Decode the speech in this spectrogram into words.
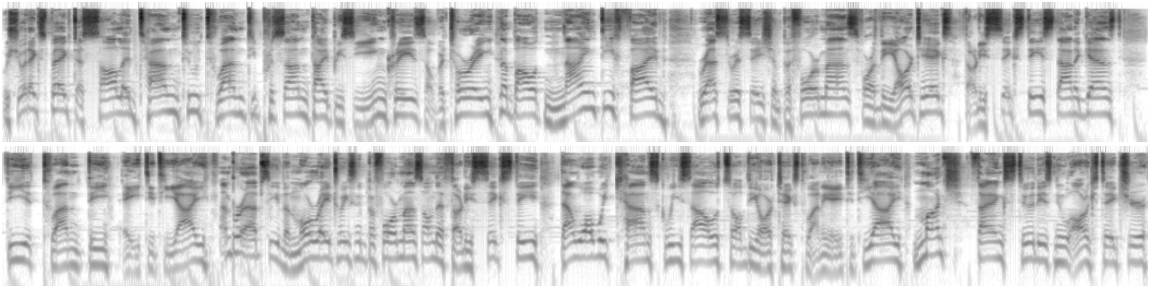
we should expect a solid 10 to 20% IPC increase over Turing and about 95 rasterization performance for the RTX 3060 stand against the 2080 Ti and perhaps even more ray tracing performance on the 3060 than what we can squeeze out of the RTX 2080 Ti, much thanks to this new architecture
